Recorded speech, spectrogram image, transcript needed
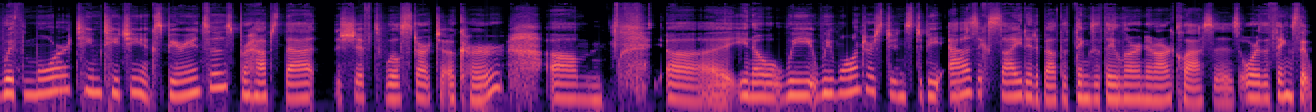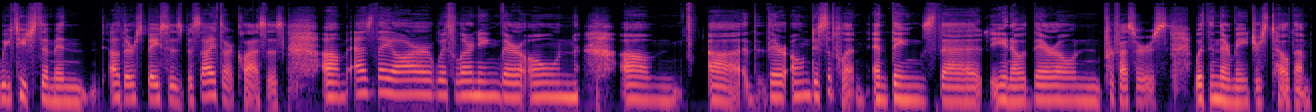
with more team teaching experiences, perhaps that shift will start to occur. Um, uh, you know, we we want our students to be as excited about the things that they learn in our classes or the things that we teach them in other spaces besides our classes, um, as they are with learning their own. Um, uh, their own discipline and things that you know their own professors within their majors tell them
